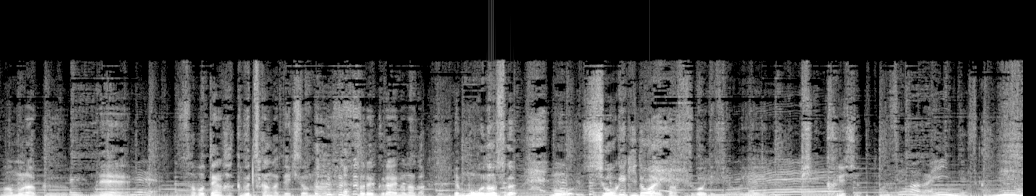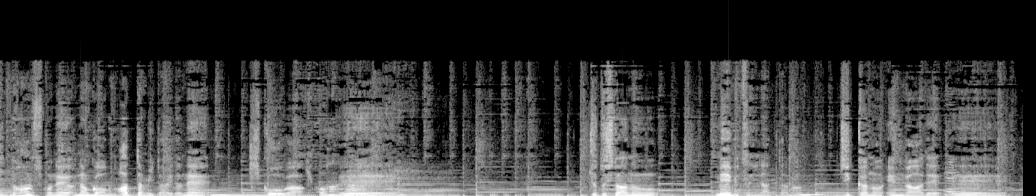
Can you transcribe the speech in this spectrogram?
まもなくーね、ねサボテン博物館ができそうな、それくらいのなんか、いやものすごい、もう衝撃度合いとはすごいですよ、え。ーびっくりしちゃって。お世話がいいんですかね。なんすかね、なんかあったみたいだね、うん。気候が、気候が、えちょっとしたあの名物になったあの、うん。実家の縁側で、えー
